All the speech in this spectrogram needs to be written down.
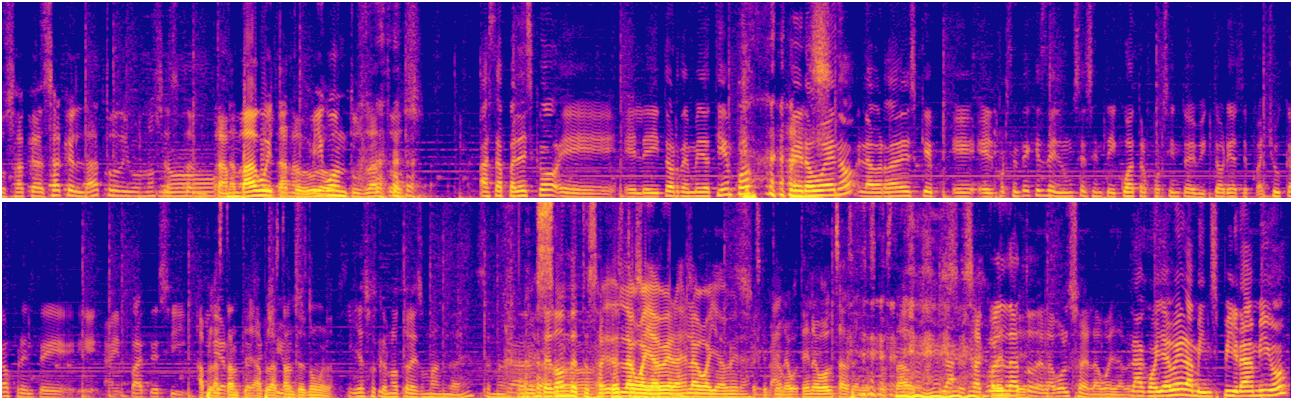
la- saca, saca el dato, digo, no seas No. tan, vago y tan ambiguo en tus datos. hasta parezco eh, el editor de medio tiempo. pero bueno, la verdad es que eh, el porcentaje es del un 64% de victorias de Pachuca frente eh, a empates y. Aplastante, aplastantes números. y eso que no traes manga, ¿eh? Se me Claro. ¿De dónde te sacaste Es la guayabera, es la guayabera. Es que tiene, tiene bolsas en los costados. Se sacó el dato de la bolsa de la guayabera. La Guayabera me inspira, amigo.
